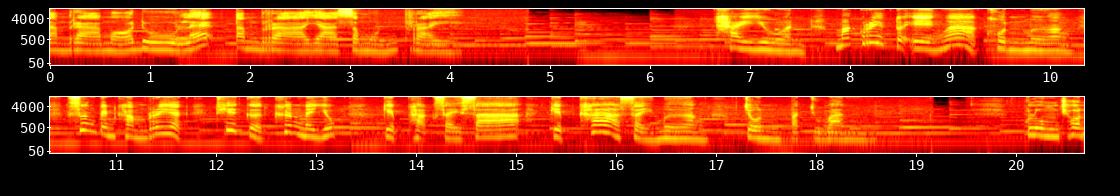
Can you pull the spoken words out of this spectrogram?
ตำราหมอดูและตำรายาสมุนไพร ยยวนมักเรียกตัวเองว่าคนเมือง ซึ่งเป็นคำเรียกที่เกิดขึ้นในยุค เก็บผักใส่ซ้า เก็บข้าใส่เมือง จนปัจจุบัน กลุ่มชน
